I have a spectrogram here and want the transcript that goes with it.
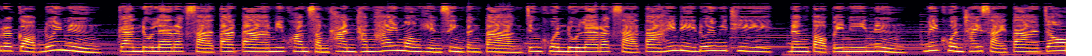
ประกอบด้วย 1. การดูแลรักษาตาตา มีความสำคัญทำให้มองเห็นสิ่งต่างๆ จึงควรดูแลรักษาตาให้ดีด้วยวิธี ดังต่อไปนี้ 1. ไม่ควรใช้สายตาจ้อง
